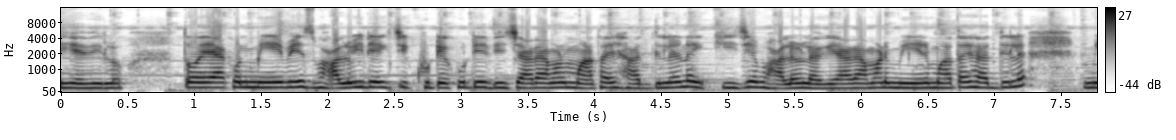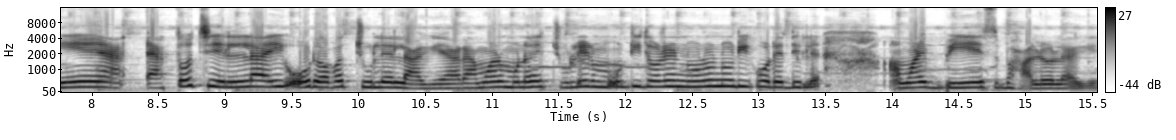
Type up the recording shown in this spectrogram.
দিয়ে দিল। তো এখন মেয়ে বেশ ভালোই দেখছি, খুঁটে খুঁটে দিচ্ছে। আর আমার মাথায় হাত দিলে না, কী যে ভালো লাগে। আর আমার মেয়ের মাথায় হাত দিলে, মেয়ে এত চেল্লাই, ওর আবার চুলে লাগে। আর আমার মনে হয় চুলের মুঠি ধরে নুড়ি করে দিলে, আমার বেশ ভালো লাগে।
